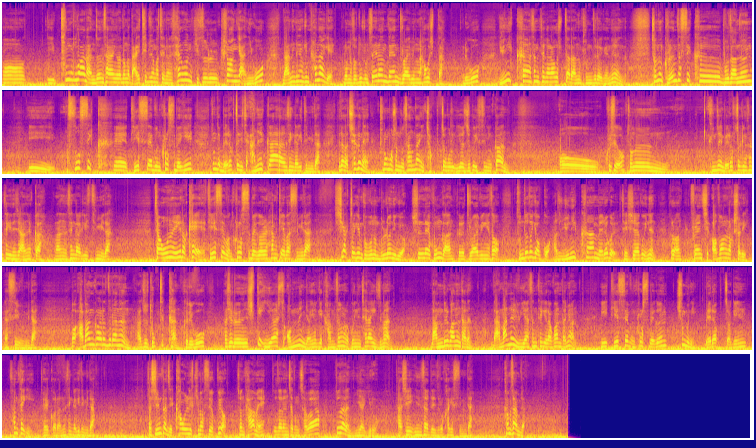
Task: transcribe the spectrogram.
어, 이 풍부한 안전 사양이라던가 나이트 비전 같은 이런 새로운 기술을 필요한 게 아니고 나는 그냥 좀 편하게 그러면서도 좀 세련된 드라이빙을 하고 싶다. 그리고 유니크한 선택을 하고 싶다라는 분들에게는 저는 그랜드 시크보다는 이 소시크의 DS7 크로스백이 좀 더 매력적이지 않을까라는 생각이 듭니다. 게다가 최근에 프로모션도 상당히 적극적으로 이어지고 있으니까 어 글쎄요 저는 굉장히 매력적인 선택이 되지 않을까라는 생각이 듭니다. 자 오늘 이렇게 DS7 크로스백을 함께 해봤습니다. 시각적인 부분은 물론이고요. 실내 공간 그리고 드라이빙에서 군더더기 없고 아주 유니크한 매력을 제시하고 있는 그런 프렌치 어번 럭셔리 SUV입니다. 어, 아방가르드라는 아주 독특한 그리고 사실은 쉽게 이해할 수 없는 영역의 감성을 갖고 있는 차량이지만 남들과는 다른 나만을 위한 선택이라고 한다면 이 DS7 크로스백은 충분히 매력적인 선택이 될 거라는 생각이 듭니다. 자, 지금까지 카올리 키막스였고요. 전 다음에 또 다른 자동차와 또 다른 이야기로 다시 인사드리도록 하겠습니다. 감사합니다.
